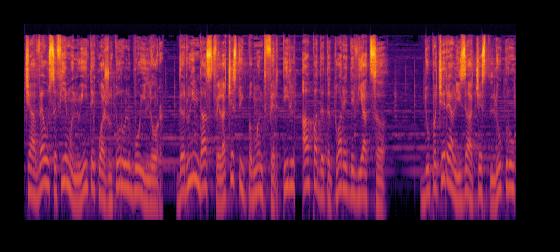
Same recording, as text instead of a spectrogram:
ce aveau să fie mânuite cu ajutorul boilor, dăruind astfel acestui pământ fertil apa dătătoare de viață. După ce realiza acest lucru,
